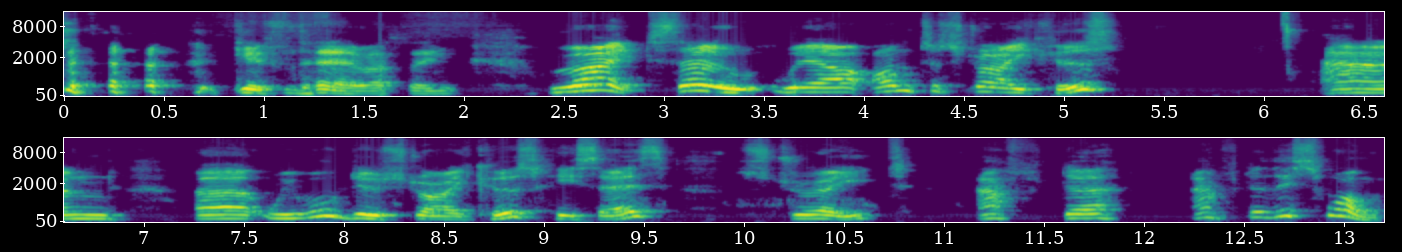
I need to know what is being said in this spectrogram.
gift there, I think. Right, so we are on to strikers, and uh, we will do strikers. He says straight after after this one.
